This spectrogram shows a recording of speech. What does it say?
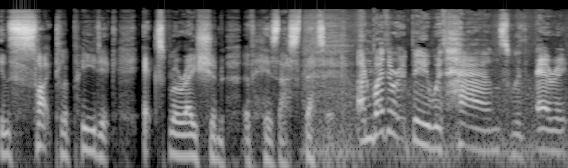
encyclopedic exploration of his aesthetic. And whether it be with hands, with Eric,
